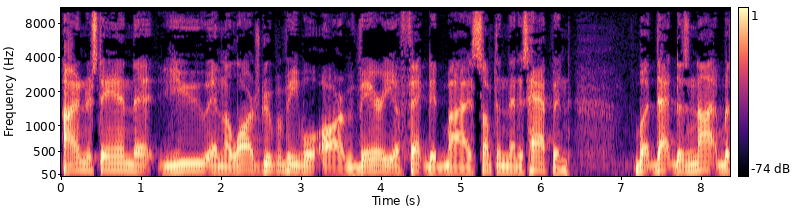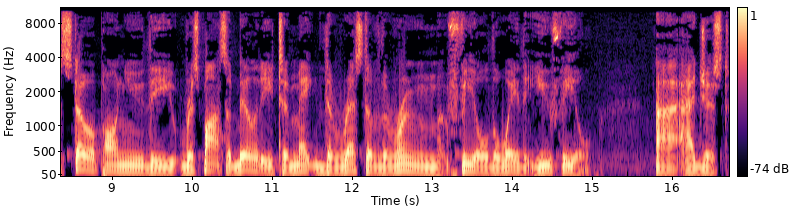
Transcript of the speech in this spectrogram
I understand that you and a large group of people are very affected by something that has happened, but that does not bestow upon you the responsibility to make the rest of the room feel the way that you feel. I, I just,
